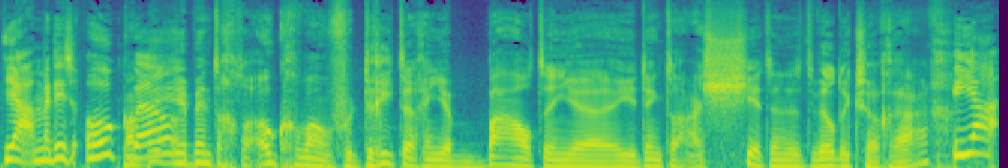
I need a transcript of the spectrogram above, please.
Ja, maar het is ook Maar wel... ben- je bent toch ook gewoon verdrietig en je baalt en je, je denkt, ah shit, en dat wilde ik zo graag. Ja,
